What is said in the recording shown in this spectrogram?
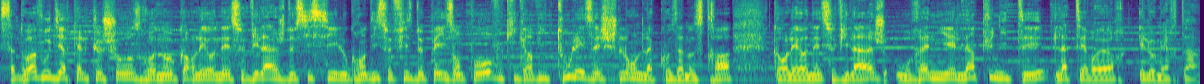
Ça doit vous dire quelque chose, Renaud Corleone, ce village de Sicile où grandit ce fils de paysan pauvre qui gravit tous les échelons de la Cosa Nostra. Corleone, ce village où régnait l'impunité, la terreur et l'omerta.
